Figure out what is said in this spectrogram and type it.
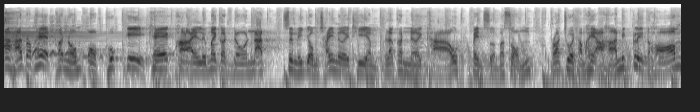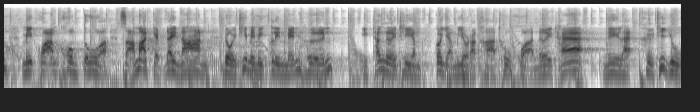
อาหารประเภทขนมอบคุกกี้ เค้กพายหรือไม่ก็โดนัทซึ่งนิยมใช้เนยเทียมแล้วก็เนยขาวเป็นส่วนผสม เพราะช่วยทำให้อาหารมีกลิ่นหอม มีความคงตัว สามารถเก็บได้นาน โดยที่ไม่มีกลิ่นเหม็นหืน อีกทั้งเนยเทียมก็ยังมีราคาถูกกว่าเนยแท้ นี่แหละคือที่อยู่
